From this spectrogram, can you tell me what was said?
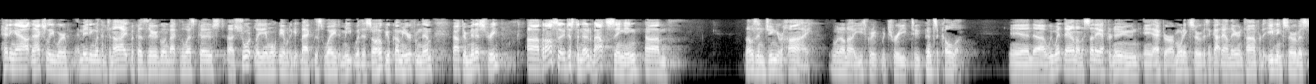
heading out. And actually, we're meeting with them tonight because they're going back to the West Coast uh, shortly and won't be able to get back this way to meet with us. So I hope you'll come hear from them about their ministry. Uh, but also, just a note about singing. Um, I was in junior high, I went on a youth group retreat to Pensacola. And uh, we went down on a Sunday afternoon after our morning service and got down there in time for the evening service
